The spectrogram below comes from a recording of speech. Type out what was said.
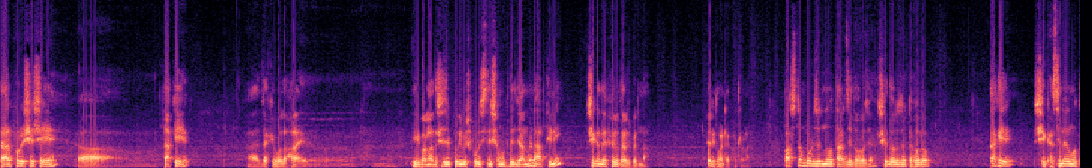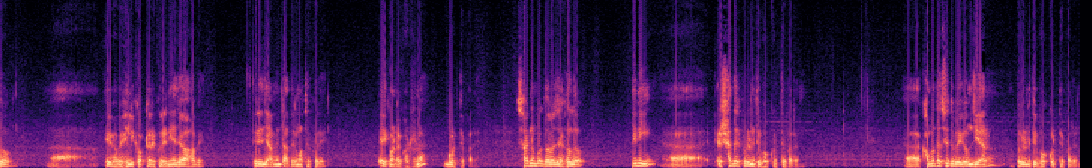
তারপরে শেষে তাকে যাকে বলা হয়, এই বাংলাদেশের যে পরিবেশ পরিস্থিতি সম্পর্কে জানবেন আর তিনি সেখান থেকে ফেরত আসবেন না। এরকম একটা ঘটনা। পাঁচ নম্বর জন্য তার যে দরজা, সে দরজাটা হলো তাকে শেখ হাসিনার মতো এইভাবে হেলিকপ্টারে করে নিয়ে যাওয়া হবে। তিনি যাবেন তাদের মতো করে। এরকম একটা ঘটনা ঘটতে পারে। ছয় নম্বর দরজা হলো তিনি এরশাদের পরিণতি ভোগ করতে পারেন। ক্ষমতাচ্যুত বেগম জিয়ার পরিণতি ভোগ করতে পারেন।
